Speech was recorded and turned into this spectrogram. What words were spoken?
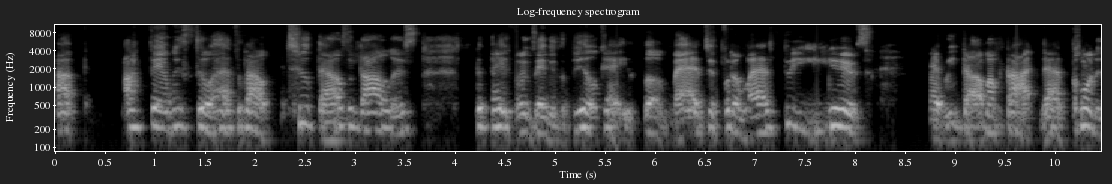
I, our family still has about two thousand dollars to pay for Xzavier's appeal case. So imagine for the last three years, every time I've got that corner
